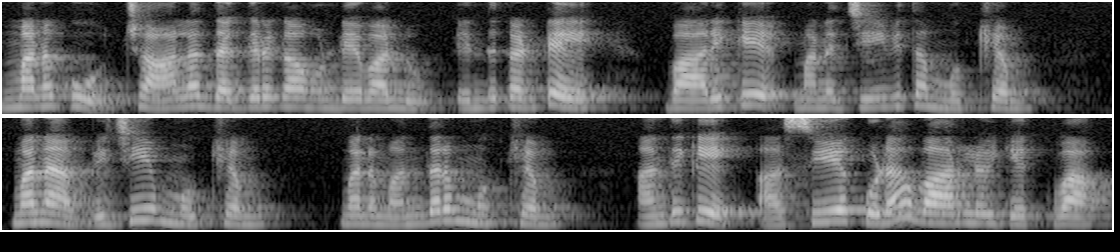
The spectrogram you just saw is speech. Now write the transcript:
మనకు చాలా దగ్గరగా ఉండేవాళ్ళు. ఎందుకంటే వారికే మన జీవితం ముఖ్యం మన విజయం ముఖ్యం మనమందరం ముఖ్యం. అందుకే అసూయ కూడా వారిలో ఎక్కువ.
